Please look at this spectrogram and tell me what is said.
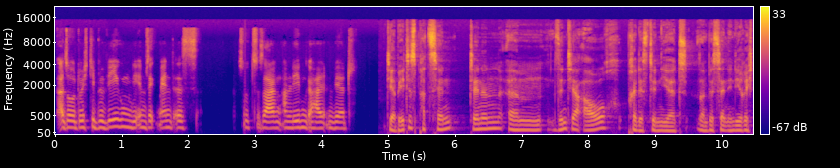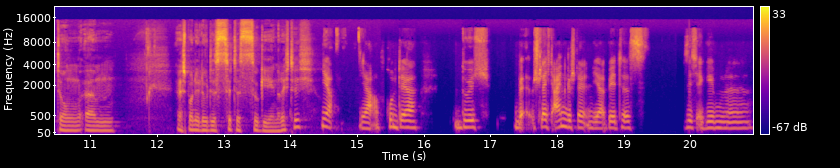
also durch die Bewegung, die im Segment ist, sozusagen am Leben gehalten wird. Diabetespatientinnen ähm, sind ja auch prädestiniert, so ein bisschen in die Richtung ähm, Spondylodiszitis zu gehen, richtig? Ja, ja, aufgrund der durch schlecht eingestellten Diabetes sich ergebende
